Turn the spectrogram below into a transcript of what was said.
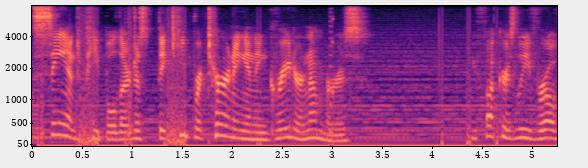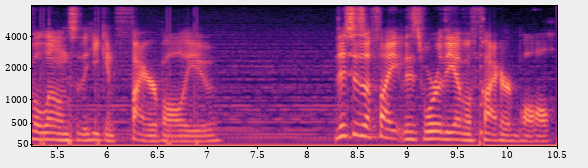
sand people. They're just, they keep returning and in greater numbers. You fuckers leave Rove alone so that he can fireball you. This is a fight that's worthy of a fireball.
